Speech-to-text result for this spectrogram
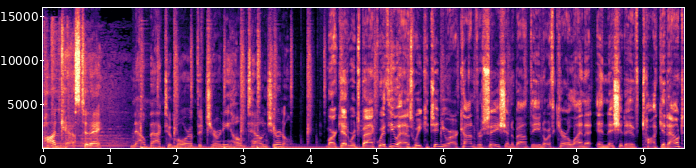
podcast today. Now back to more of the Journey Hometown Journal. Mark Edwards back with you as we continue our conversation about the North Carolina initiative Talk It Out.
